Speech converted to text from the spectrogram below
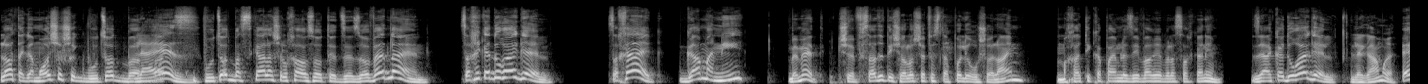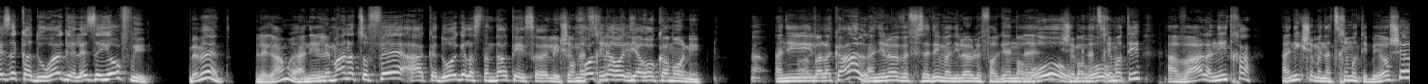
לא, אתה גם רואה שכשקבוצות ב- להעז. קבוצות בסקאלה שלך עושות את זה, זה עובד להן. שחק כדורגל. שחק. גם אני, באמת, כשהפסדתי 3-0 להפועל ירושלים, מחאתי כפיים לזיו אריה ולשחקנים. זה הכדורגל. לגמרי, איזה כדורגל, איזה יופי. באמת. לגמרי. אני, למען הצופה, הכדורגל הסטנדרטי הישראלי. פחות לאוהד ירוק כמוני. אני, אבל הקהל. אני לא אוהב הפסדים ואני לא אוהב לפרגן ברור, כשמנצחים. אותי, אבל אני איתך. אני כשמנצחים אותי ביושר,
